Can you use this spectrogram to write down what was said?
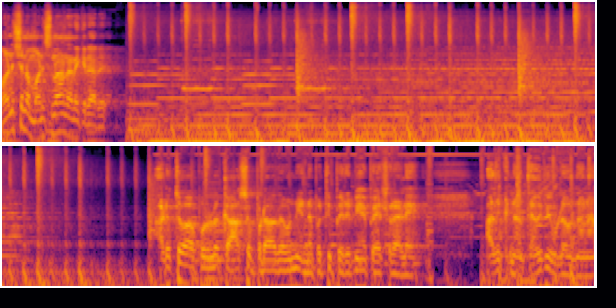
மனுஷனை மனுஷனா நினைக்கிறாரு. அடுத்தவா பொருளுக்கு ஆசைப்படாதவன் என்னை பற்றி பெருமையாக பேசுகிறாளே அதுக்கு நான் தகுதி உள்ளவன் தானா?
